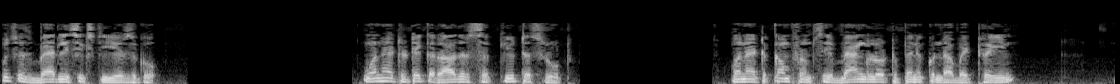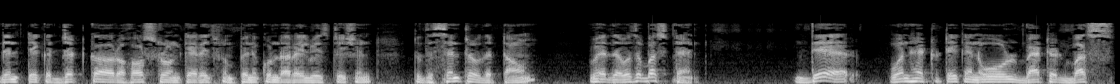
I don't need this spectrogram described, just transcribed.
which was barely 60 years ago. One had to take a rather circuitous route. One had to come from say Bangalore to Penukonda by train, then take a jatka or a horse-drawn carriage from Penukonda railway station to the center of the town where there was a bus stand. There one had to take an old battered bus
